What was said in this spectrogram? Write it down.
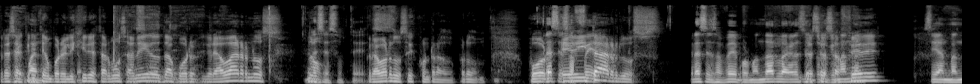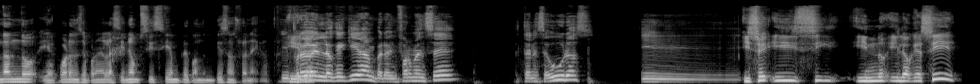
Gracias, Bueno, Cristian, por elegir esta hermosa presente. anécdota, por grabarnos. No, Gracias a ustedes. Grabarnos es Conrado, perdón. Por Gracias a Fede. editarnos. Gracias a Fede por mandarla, gracias, Gracias a todos que mandan. Sigan mandando y acuérdense poner la sinopsis siempre cuando empiezan su anécdota. Y, Y prueben lo- lo que quieran, pero infórmense, estén seguros y. Y, se- y, sí- y, no- y lo que sí,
